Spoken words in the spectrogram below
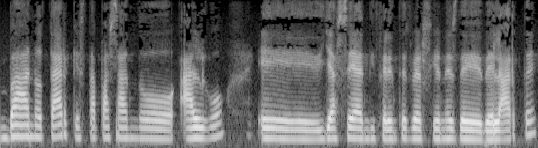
va a notar que está pasando algo, eh, ya sea en diferentes versiones de, del arte,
